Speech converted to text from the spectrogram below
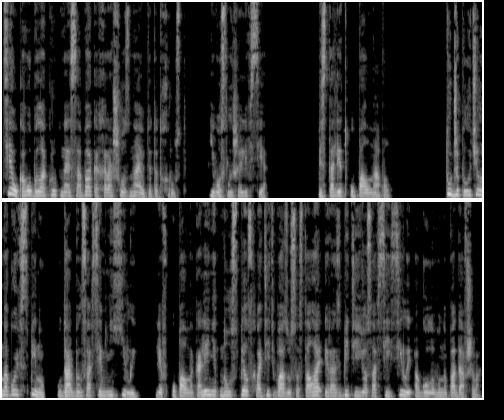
Те, у кого была крупная собака, хорошо знают этот хруст. Его слышали все. Пистолет упал на пол. Тут же получил ногой в спину. Удар был совсем нехилый. Лев упал на колени, но успел схватить вазу со стола и разбить ее со всей силой о голову нападавшего.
